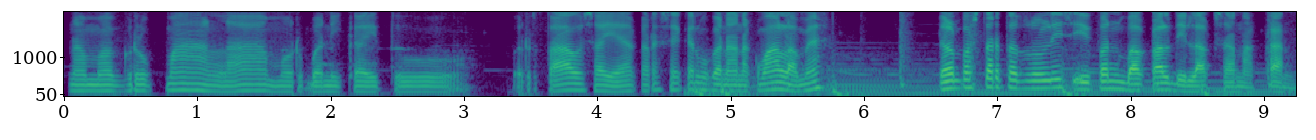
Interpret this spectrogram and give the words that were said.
nama grup malam Urbanika itu Bertahu saya karena saya kan bukan anak malam ya. Dalam poster tertulis event bakal dilaksanakan.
